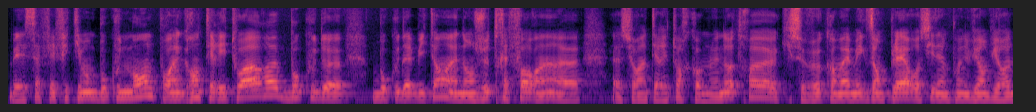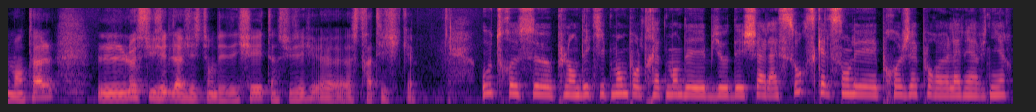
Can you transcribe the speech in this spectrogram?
Mais ça fait effectivement beaucoup de monde pour un grand territoire, beaucoup de beaucoup d'habitants, un enjeu très fort hein, sur un territoire comme le nôtre, qui se veut quand même exemplaire aussi d'un point de vue environnemental. Le sujet de la gestion des déchets est un sujet euh, stratégique. Outre ce plan d'équipement pour le traitement des biodéchets à la source, quels sont les projets pour euh, l'année à venir?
